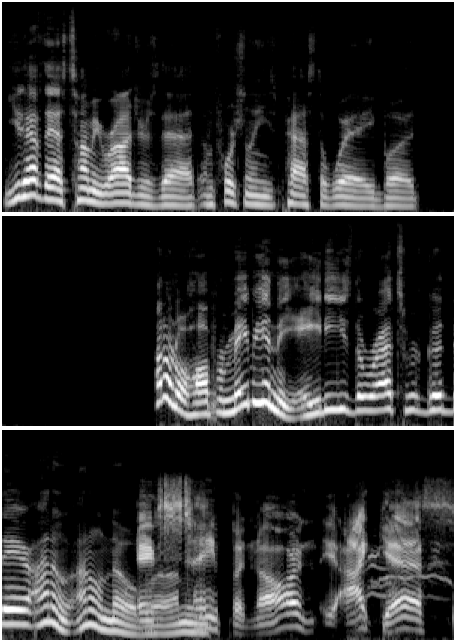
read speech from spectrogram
You'd have to ask Tommy Rogers that. Unfortunately, he's passed away, but. I don't know, Hopper. Maybe in the '80s the rats were good there. I don't. I don't know, bro. And I mean, Saint Bernard, I guess.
